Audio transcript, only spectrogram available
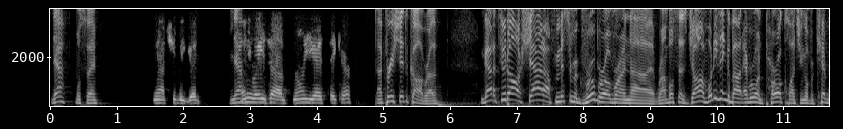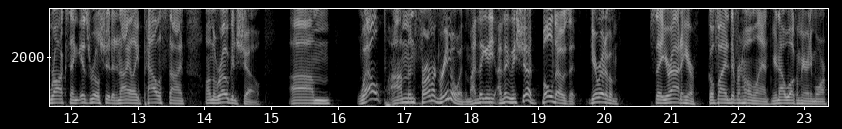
yeah, we'll see. yeah, it should be good. Yeah. Anyways, uh, no, you guys take care. I appreciate the call, brother. Got a two dollar shout out from Mr. McGruber over on uh, Rumble. Says John, what do you think about everyone pearl clutching over Kid Rock saying Israel should annihilate Palestine on the Rogan show? Um, well, I'm in firm agreement with him. I think I think they should bulldoze it, get rid of him, say you're out of here, go find a different homeland. You're not welcome here anymore.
